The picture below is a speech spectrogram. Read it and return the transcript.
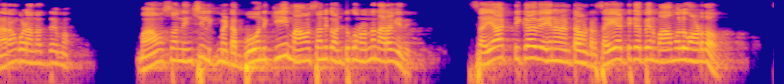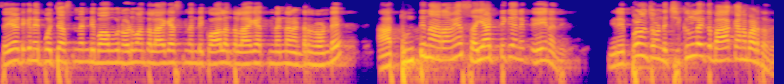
నరం కూడా అనద్దేమో మాంసం నుంచి లిగ్మెంట్ ఆ బోన్కి మాంసానికి అంటుకొని ఉన్న నరం ఇది. సయాటికా వెయిన్ అని అంటూ ఉంటారు. సయాటికా పెయిన్ మామూలుగా ఉండదు. సయాటిక నొప్పి వచ్చేస్తుందండి బాబు నడుము అంత లాగేస్తుందండి కాలు అంత లాగేస్తుందండి అని అంటారు చూడండి. ఆ తుంటి నరమే సయాటిక అని అది. మీరు ఎప్పుడైనా చూడండి చికెన్లో అయితే బాగా కనబడుతుంది.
